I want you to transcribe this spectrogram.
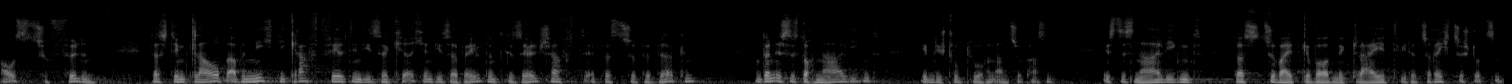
auszufüllen, dass dem Glauben aber nicht die Kraft fehlt, in dieser Kirche, in dieser Welt und Gesellschaft etwas zu bewirken. Und dann ist es doch naheliegend, eben die Strukturen anzupassen. Ist es naheliegend, das zu weit gewordene Kleid wieder zurechtzustutzen?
